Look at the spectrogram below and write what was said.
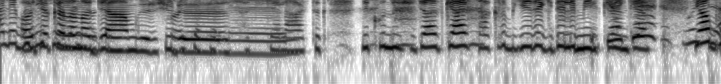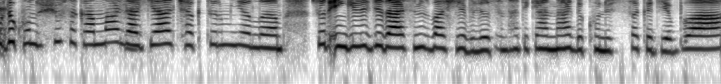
Anne, bir Hoşça şey hocam. Görüşürüz. Hoşça Hadi gel artık. Ne konuşacağız? Gel saklı bir yere gidelim ilk Gel, önce. gel. Ya Burada. konuşursak anlarlar. Gel çaktırmayalım. Sonra İngilizce dersimiz başlayabiliyorsun. Hadi gel nerede konuşsak acaba?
